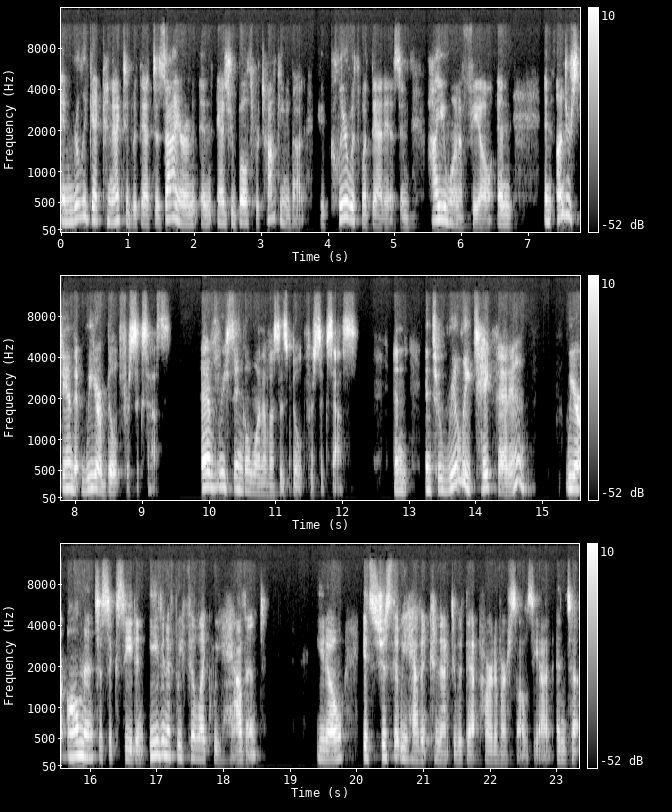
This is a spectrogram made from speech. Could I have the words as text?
and really get connected with that desire and, and as you both were talking about get clear with what that is and how you want to feel and and understand that we are built for success. Every single one of us is built for success. And and to really take that in we are all meant to succeed and even if we feel like we haven't you know it's just that we haven't connected with that part of ourselves yet and to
